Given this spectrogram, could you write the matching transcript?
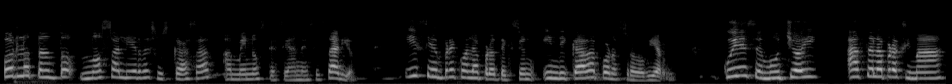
Por lo tanto, no salir de sus casas a menos que sea necesario y siempre con la protección indicada por nuestro gobierno. Cuídense mucho y hasta la próxima.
